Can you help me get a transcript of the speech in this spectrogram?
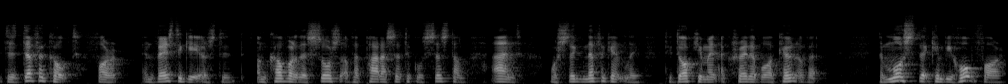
It is difficult for investigators to uncover the source of the parasitical system and, more significantly, to document a credible account of it. The most that can be hoped for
